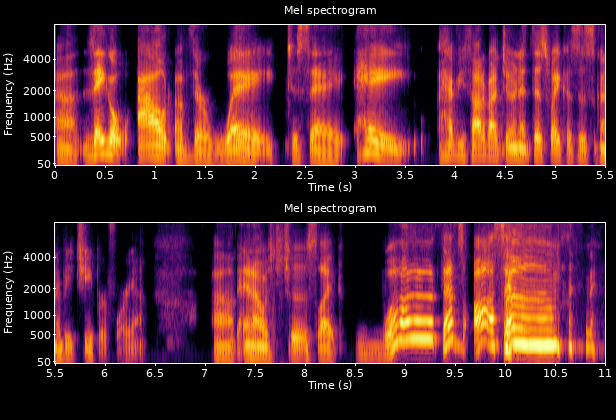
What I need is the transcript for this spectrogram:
Uh, they go out of their way to say, "Hey, have you thought about doing it this way? Because this is going to be cheaper for you." Um, and I was just like, "What? That's awesome!"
